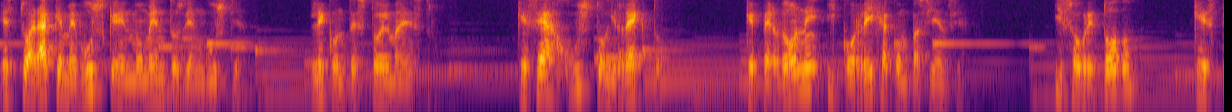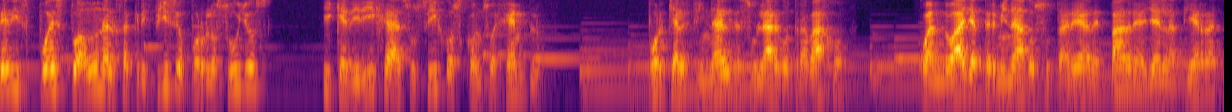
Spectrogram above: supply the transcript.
Esto hará que me busque en momentos de angustia, le contestó el maestro. Que sea justo y recto, que perdone y corrija con paciencia, y sobre todo, que esté dispuesto aún al sacrificio por los suyos y que dirija a sus hijos con su ejemplo, porque al final de su largo trabajo, cuando haya terminado su tarea de padre allá en la tierra,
